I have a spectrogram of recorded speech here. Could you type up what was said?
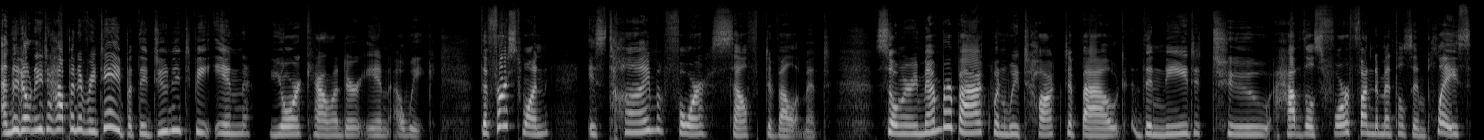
And they don't need to happen every day, but they do need to be in your calendar in a week. The first one is time for self development. So, remember back when we talked about the need to have those four fundamentals in place,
